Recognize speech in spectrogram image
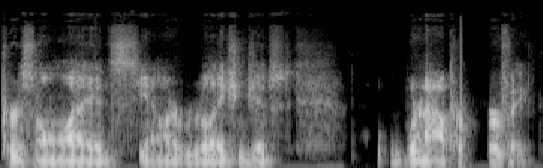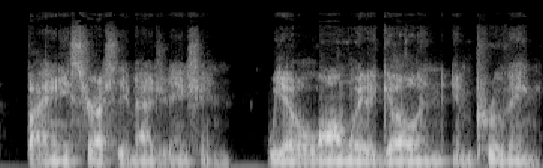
personal lives, you know, our relationships, we're not perfect by any stretch of the imagination. We have a long way to go in improving.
